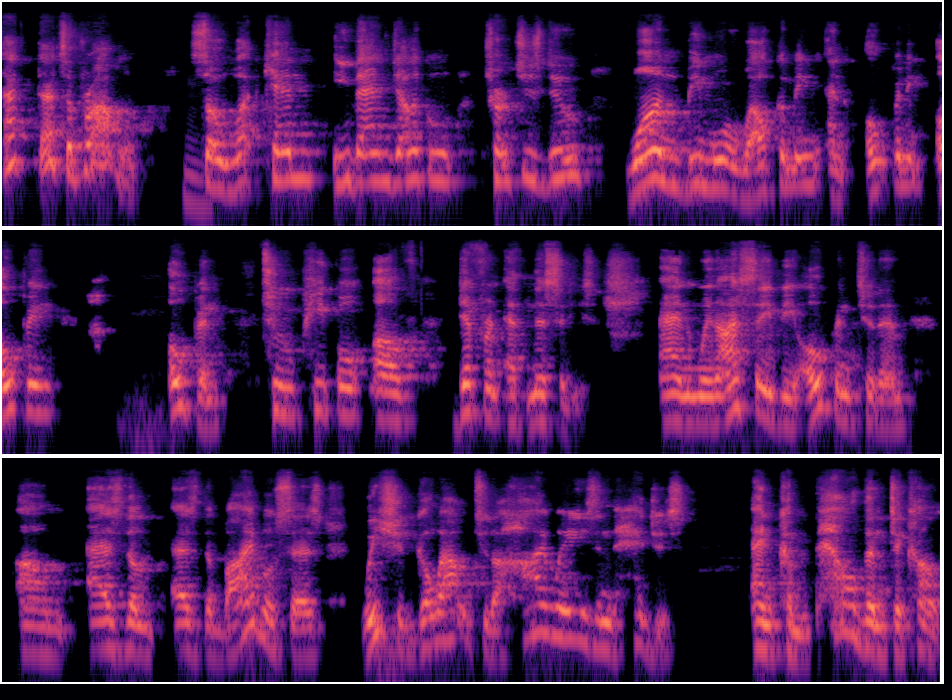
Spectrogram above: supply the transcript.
that that's a problem Hmm. so what can evangelical churches do one be more welcoming and opening open open to people of different ethnicities. And when I say be open to them, um, as the as the Bible says, we should go out to the highways and hedges and compel them to come.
